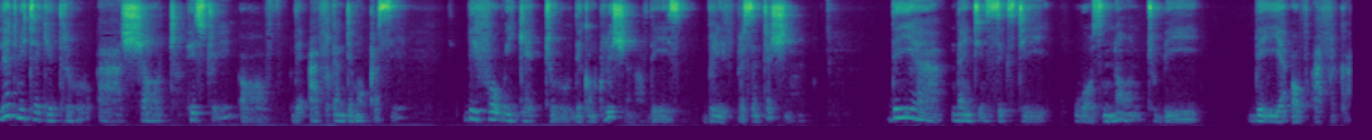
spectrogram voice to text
Let me take you through a short history of the African democracy before we get to the conclusion of this brief presentation. The year 1960 was known to be the year of Africa.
